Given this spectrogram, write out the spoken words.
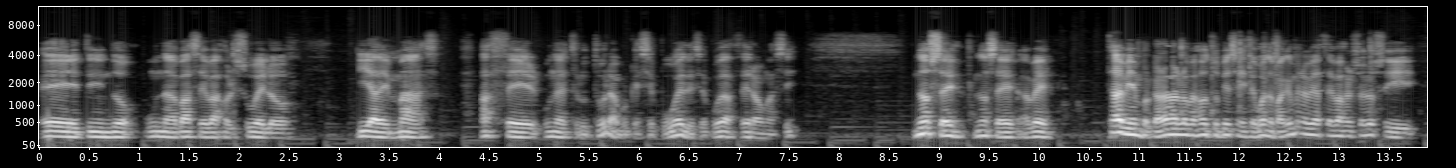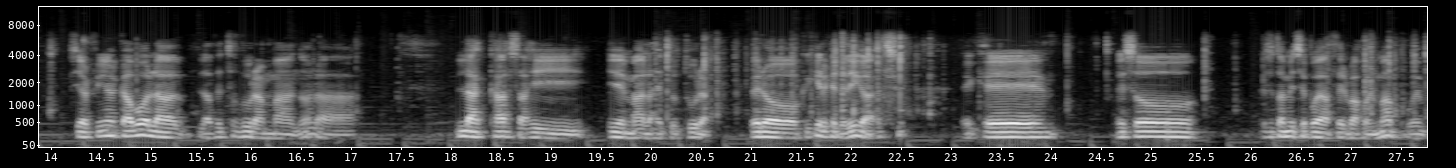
eh, teniendo una base bajo el suelo y además hacer una estructura, porque se puede, se puede hacer aún así. No sé, no sé, a ver, Está bien, porque ahora a lo mejor tú piensas y dices, bueno, ¿para qué me lo voy a hacer bajo el suelo si, si al fin y al cabo las de estos duran más, ¿no? las casas y, y demás, las estructuras. Pero, ¿qué quieres que te diga? es que eso eso también se puede hacer bajo el mapa. Puedes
